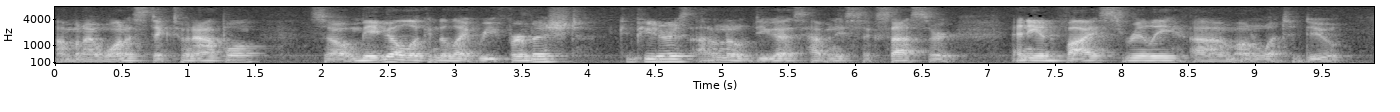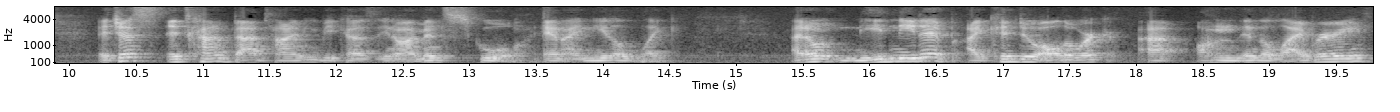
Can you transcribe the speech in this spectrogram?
um, and I wanna stick to an Apple. So maybe I'll look into like refurbished computers. I don't know, do you guys have any success or any advice really um, on what to do? It just, it's kind of bad timing because, you know, I'm in school and I need a, like, I don't need need it, I could do all the work at, on in the library,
